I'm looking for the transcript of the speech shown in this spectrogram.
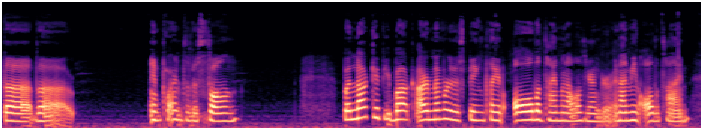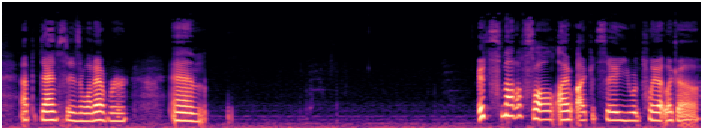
the the importance of this song. But If You Buck, I remember this being played all the time when I was younger, and I mean all the time, at the dances and whatever. And it's not a song I I could say you would play at like a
